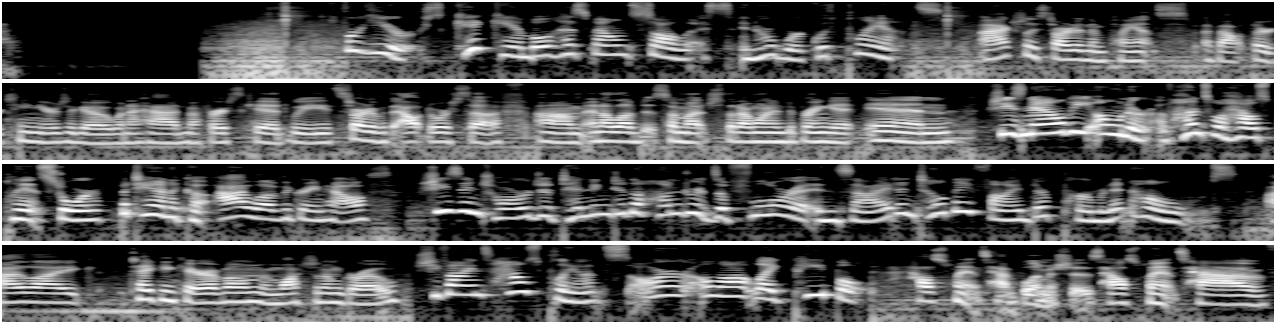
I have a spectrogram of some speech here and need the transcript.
For years, Kit Campbell has found solace in her work with plants. I actually started in plants about 13 years ago when I had my first kid. We started with outdoor stuff, um, and I loved it so much that I wanted to bring it in. She's now the owner of Huntsville House Plant Store, Botanica. I love the greenhouse. She's in charge of tending to the hundreds of flora inside until they find their permanent homes. I like taking care of them and watching them grow. She finds houseplants are a lot like people. Houseplants have blemishes. Houseplants have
